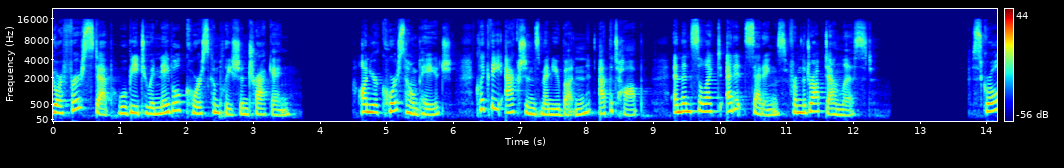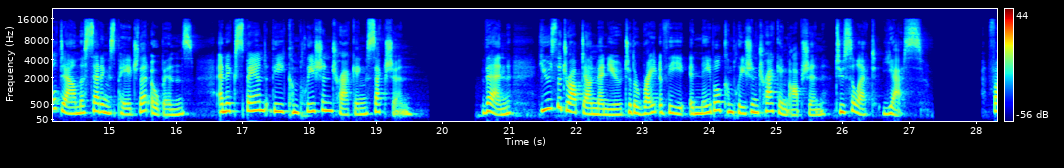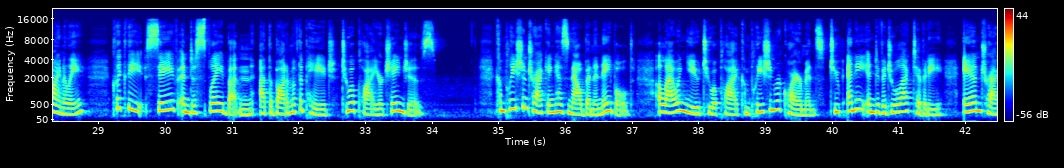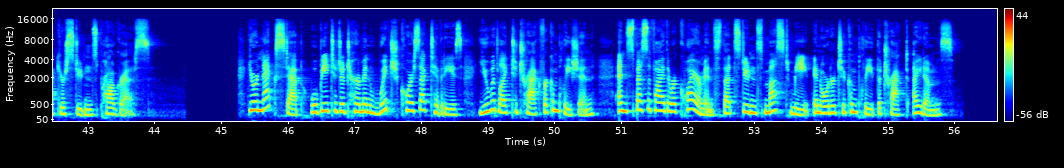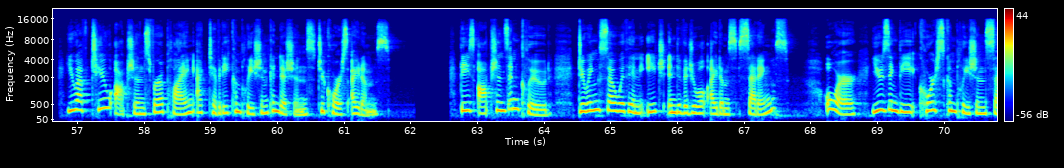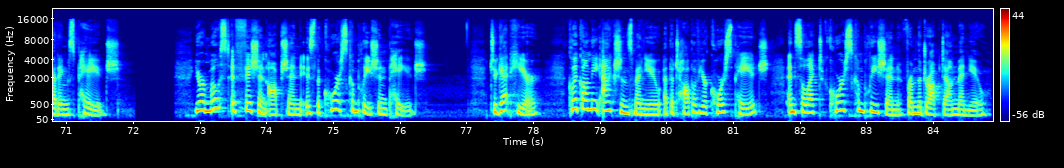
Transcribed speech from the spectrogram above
Your first step will be to enable course completion tracking. On your course homepage, click the Actions menu button at the top and then select Edit Settings from the drop down list. Scroll down the settings page that opens and expand the Completion Tracking section. Then, use the drop down menu to the right of the Enable Completion Tracking option to select Yes. Finally, click the Save and Display button at the bottom of the page to apply your changes. Completion tracking has now been enabled, allowing you to apply completion requirements to any individual activity and track your students' progress. Your next step will be to determine which course activities you would like to track for completion and specify the requirements that students must meet in order to complete the tracked items. You have two options for applying activity completion conditions to course items. These options include doing so within each individual item's settings or using the Course Completion Settings page. Your most efficient option is the Course Completion page. To get here, click on the Actions menu at the top of your course page and select Course Completion from the drop down menu.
